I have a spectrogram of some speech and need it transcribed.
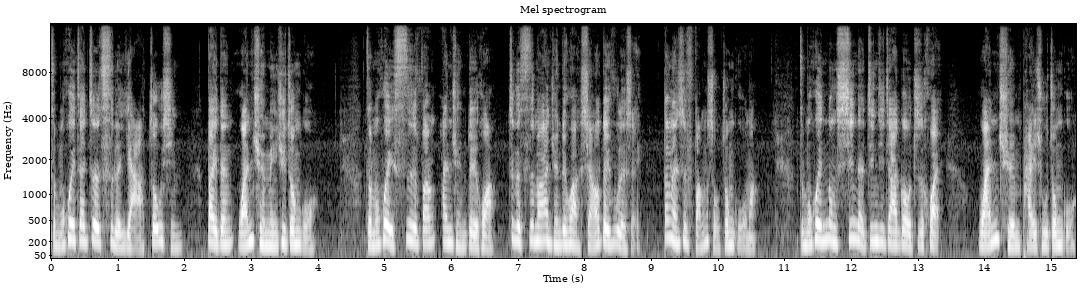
怎么会在这次的亚洲行，拜登完全没去中国？怎么会四方安全对话？这个四方安全对话想要对付了谁？当然是防守中国嘛。怎么会弄新的经济架构之坏，完全排除中国？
